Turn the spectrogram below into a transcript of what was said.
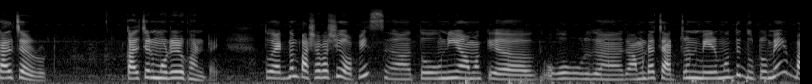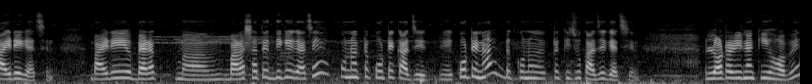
কালচার রোড কালচার মোড়ের ওখানটায়। তো একদম পাশাপাশি অফিস তো উনি আমাকে ও আমরা চারজন মেয়ের মধ্যে দুটো মেয়ে বাইরে গেছেন। বাইরে ব্যারাক বারাসাতের দিকে গেছে কোনো একটা কোর্টে কাজে কোর্টে না কোনো একটা কিছু কাজে গেছেন। লটারি না কি হবে,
